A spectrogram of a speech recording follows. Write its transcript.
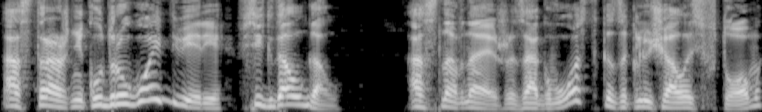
а стражник у другой двери всегда лгал. Основная же загвоздка заключалась в том,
